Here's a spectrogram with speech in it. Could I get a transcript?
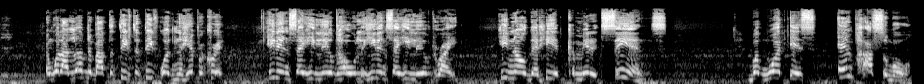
And what I loved about the thief, the thief wasn't a hypocrite. He didn't say he lived holy. He didn't say he lived right. He know that he had committed sins. But what is impossible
